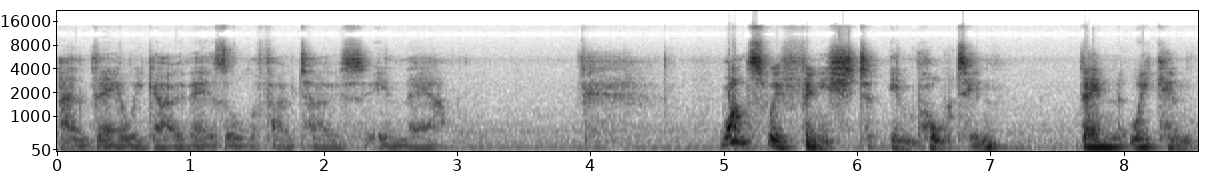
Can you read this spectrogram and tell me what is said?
And there we go. There's all the photos in there once we've finished importing, then we can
